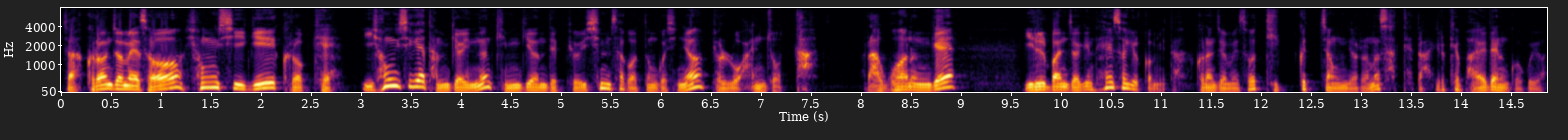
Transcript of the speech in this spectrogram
자, 그런 점에서 형식이 그렇게 이 형식에 담겨 있는 김기현 대표의 심사가 어떤 것이냐? 별로 안 좋다라고 하는 게 일반적인 해석일 겁니다. 그런 점에서 뒤끝 정렬하는 사태다. 이렇게 봐야 되는 거고요.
